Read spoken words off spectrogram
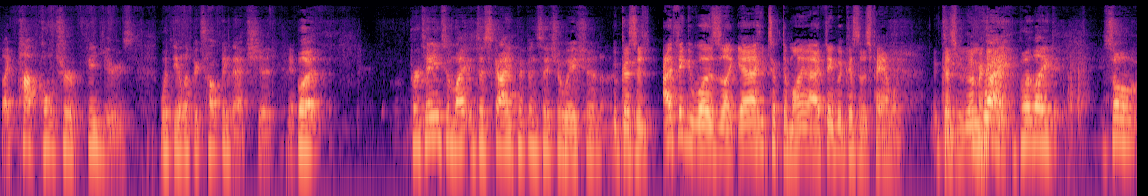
like pop culture figures, with the Olympics helping that shit. Yeah. But pertaining to my the Scottie Pippen situation, Because his, I think it was like, yeah, he took the money. I think because of his family. Because remember, he- right? But like, so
